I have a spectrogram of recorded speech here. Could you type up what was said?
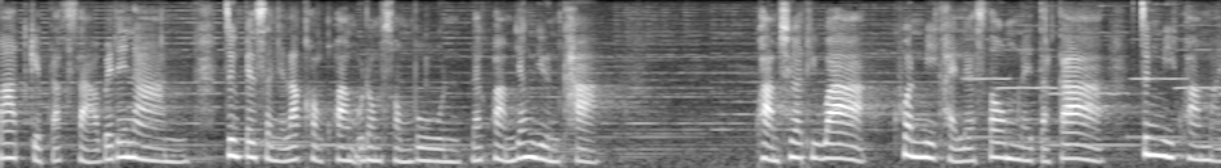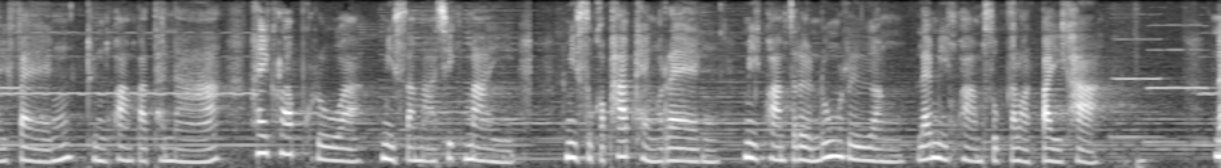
มารถเก็บรักษาไว้ได้นาน จึงเป็นสัญลักษณ์ของความอุดมสมบูรณ์ และความยั่งยืนค่ะ ความเชื่อที่ว่าควรมีไข่และส้มในตะกร้า จึงมีความหมายแฝงถึงความปรารถนา ให้ครอบครัวมีสมาชิกใหม่ มีสุขภาพแข็งแรง มีความเจริญรุ่งเรือง และมีความสุขตลอดไปค่ะ ใน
